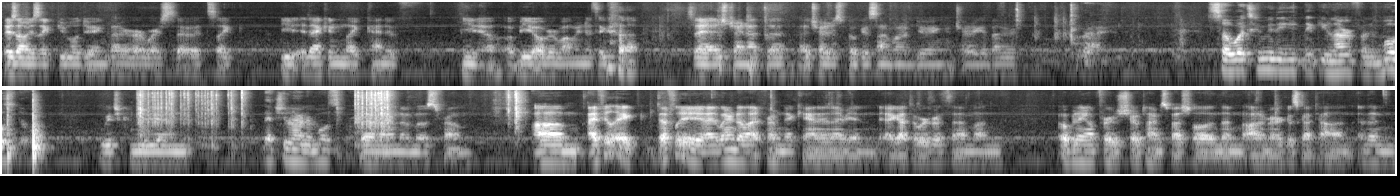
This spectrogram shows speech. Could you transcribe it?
there's always like people doing better or worse. So it's like you, that can like kind of, you know, be overwhelming to think about. So yeah, I just try not to. I try to just focus on what I'm doing and try to get better. Right. So, what comedian do you think you learned from the most, though? Which comedian That you learned the most from? that I learned the most from? Um, I feel like definitely I learned a lot from Nick Cannon. I mean, I got to work with him on opening up for his Showtime special and then on America's Got Talent. And then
